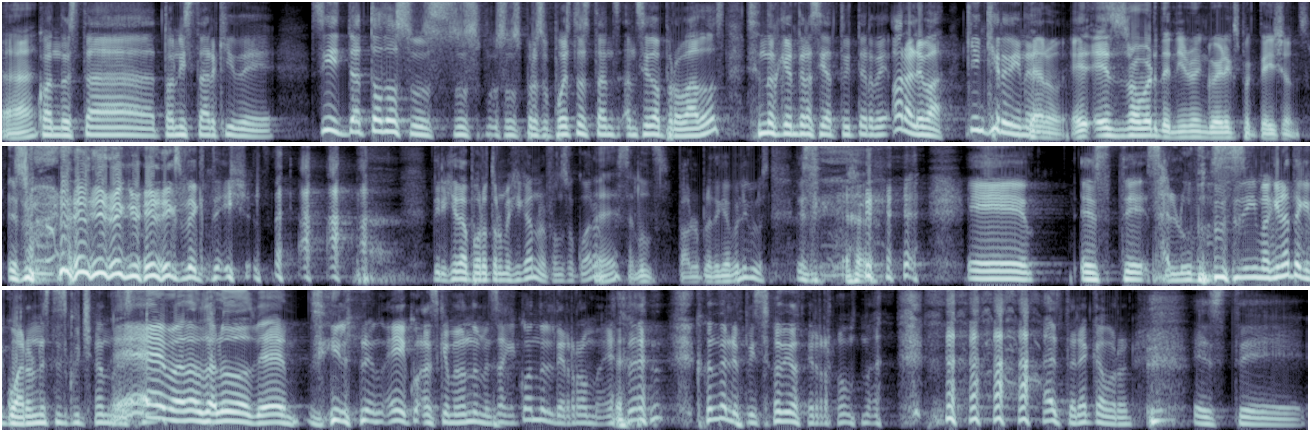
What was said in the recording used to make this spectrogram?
Ajá. cuando está Tony Stark y de. Sí, ya todos sus, sus, sus presupuestos están- han sido aprobados, siendo que entra así a Twitter de, órale va, ¿quién quiere dinero? Claro, e- es Robert De Niro en Great Expectations. Es Great Expectations. Dirigida por otro mexicano, Alfonso Cuarón. Eh, saludos. Pablo platica películas. Este, eh, este, saludos. Sí, imagínate que Cuarón esté escuchando. ¡Eh, mando saludos! Bien. Sí, eh, es que me manda un mensaje. ¿Cuándo el de Roma? ¿Cuándo el episodio de Roma? Estaría cabrón. Este,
